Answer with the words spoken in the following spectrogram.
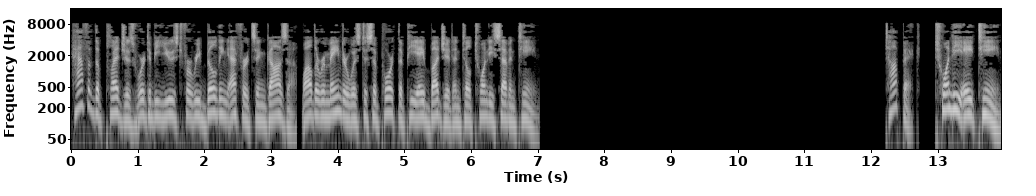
Half of the pledges were to be used for rebuilding efforts in Gaza, while the remainder was to support the PA budget until 2017. 2018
